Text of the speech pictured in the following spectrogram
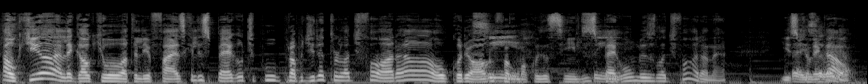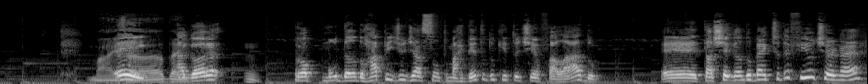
Ah, o que é legal que o ateliê faz é que eles pegam, tipo, o próprio diretor lá de fora, ou coreógrafo, sim, alguma coisa assim, eles sim. pegam mesmo lá de fora, né? Isso é, que é, isso legal. é legal. Mas, Ei, ah, daí... agora, hum. mudando rapidinho de assunto, mas dentro do que tu tinha falado, é, tá chegando Back to the Future, né?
